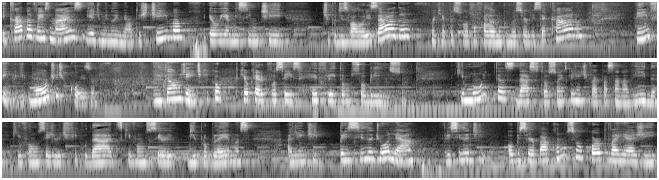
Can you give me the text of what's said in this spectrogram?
e cada vez mais ia diminuir minha autoestima, eu ia me sentir tipo desvalorizada, porque a pessoa tá falando que o meu serviço é caro, e, enfim, um monte de coisa. Então, gente, o que, que, eu, que eu quero que vocês reflitam sobre isso? Que muitas das situações que a gente vai passar na vida, que vão ser de dificuldades, que vão ser de problemas, a gente precisa de olhar, precisa de observar como o seu corpo vai reagir,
